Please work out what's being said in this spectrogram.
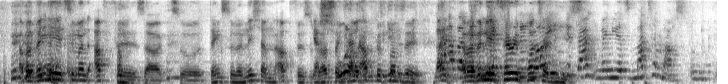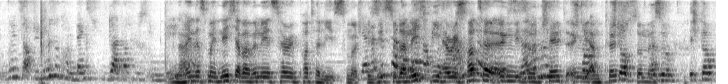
aber wenn dir jetzt jemand Apfel sagt, so denkst du dann nicht an einen Apfel, so du hast dann keinen aber Apfel vom Bild. nicht. Nein, aber wenn du jetzt Harry Potter liest- Gedanken, wenn du jetzt Mathe machst und du willst auf die Lösung kommen, denkst du da doch nicht in Bildern. Nein, das meine ich nicht, aber wenn du jetzt Harry Potter liest zum Beispiel, das siehst du aber dann ja nicht, wie Harry Potter anderes. irgendwie so nein, chillt irgendwie stopp, am Tisch. Stopp. So Also ich glaube,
